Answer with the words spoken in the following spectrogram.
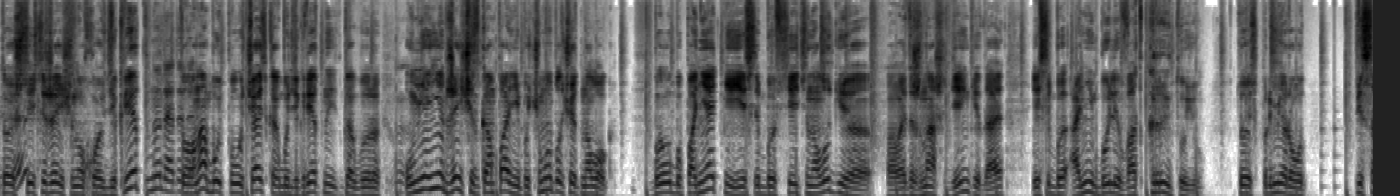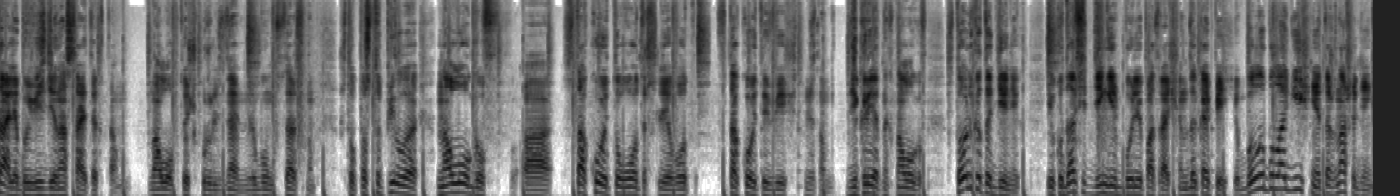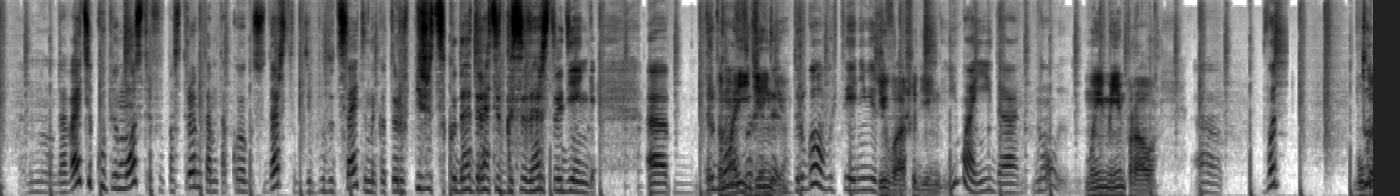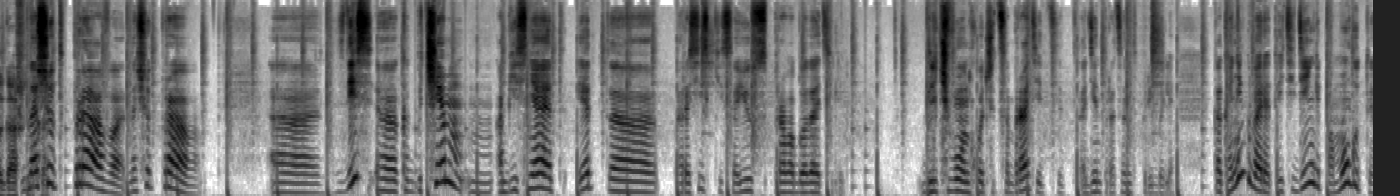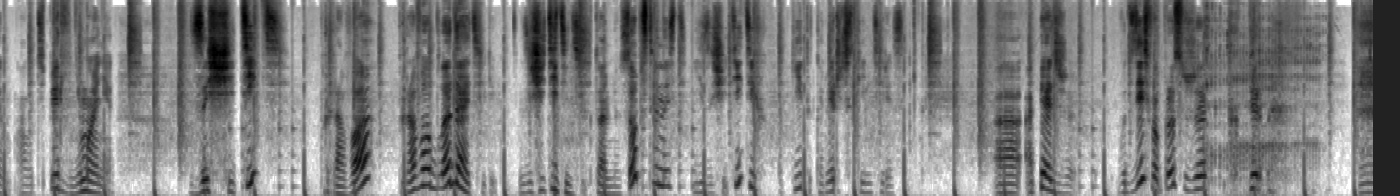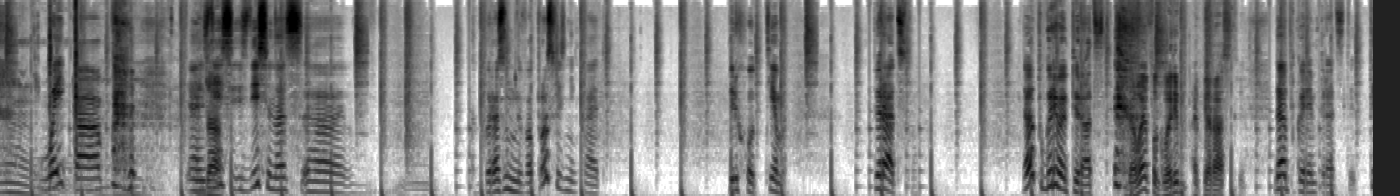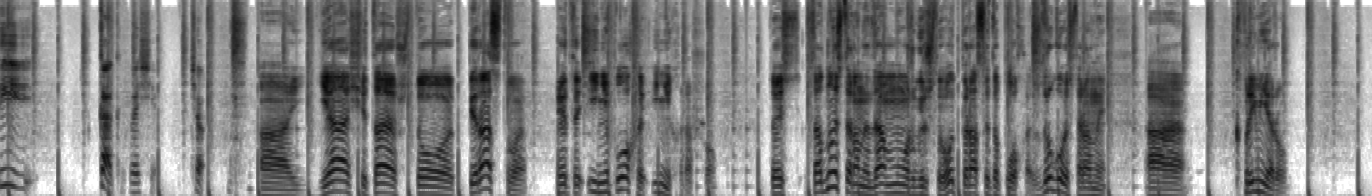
То есть, если женщина уходит в декрет, Ну да, да, то да. она будет получать как бы декретный, как бы... Э. У меня нет женщин в компании, почему он получает налог? Было бы понятнее, если бы все эти налоги, а, это же наши деньги, да, если бы они были в открытую. То есть, к примеру, вот писали бы везде на сайтах там налог.ру или знаю, на любом государственном, что поступило налогов а, с такой-то отрасли, вот в такой-то вещи, там, декретных налогов, столько-то денег, и куда все деньги были потрачены, до копейки. Было бы логичнее, это же наши деньги. Ну, давайте купим остров и построим там такое государство, где будут сайты, на которых пишется, куда тратит государство деньги. А, другого мои выхода- деньги. Другого выхода я не вижу. И ваши деньги. И мои, да. Ну, Мы имеем право. а, вот Буга Тут Гашенко. насчет права, насчет права. А, Здесь а, как бы чем объясняет это Российский союз правообладателей? Для чего он хочет собрать эти 1% прибыли? Как они говорят, эти деньги помогут им, а вот теперь внимание, защитить права правообладателей, защитить интеллектуальную собственность и защитить их какие-то коммерческие интересы. А, Опять же, вот здесь вопрос уже Wake up! Э, Да. Здесь, здесь у нас э, как бы разумный вопрос возникает. Переход темы. Пиратство. Давай поговорим о пиратстве. Давай поговорим о пиратстве. Давай поговорим о пиратстве. Ты как вообще? Чё? А, я считаю, что пиратство это и неплохо, и нехорошо. То есть, с одной стороны, да, мы можем говорить, что вот пиратство это плохо. С другой стороны, а, к примеру,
